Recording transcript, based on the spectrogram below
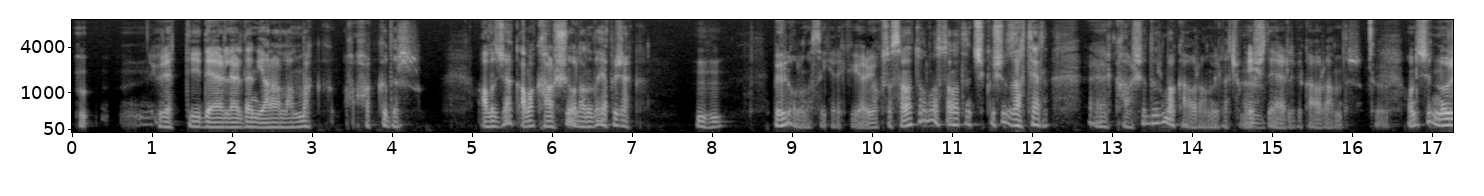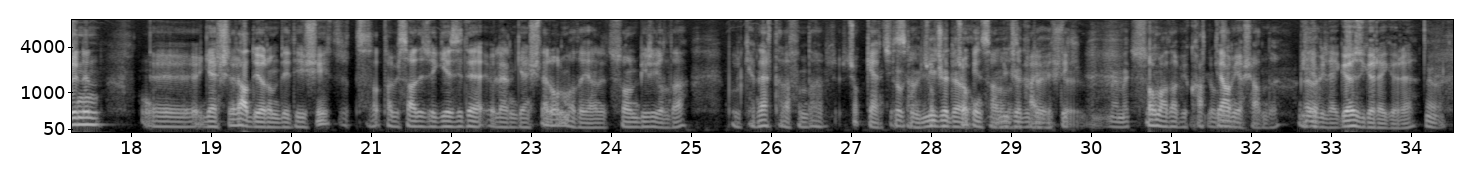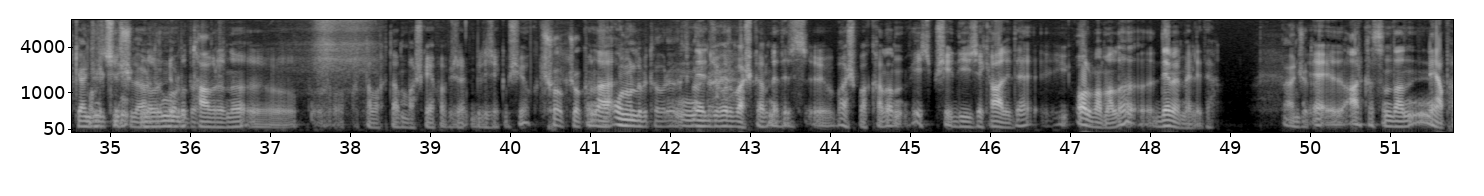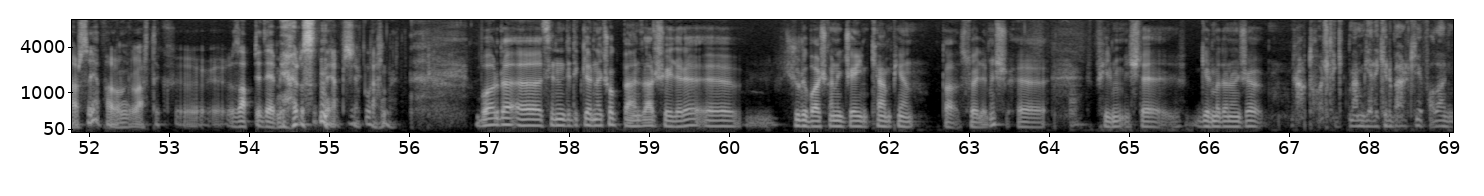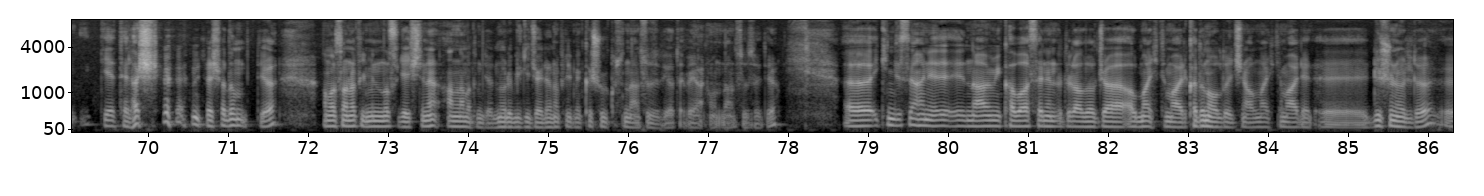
ürettiği değerlerden yararlanmak hakkıdır. Alacak ama karşı olanı da yapacak. Hı hı. Böyle olması gerekiyor. Yoksa sanat olmaz. Sanatın çıkışı zaten e, karşı durma kavramıyla çok evet. eşdeğerli bir kavramdır. Tabii. Onun için Nuri'nin e, gençlere adıyorum dediği şey tabii sadece Gezi'de ölen gençler olmadı. Yani son bir yılda bu ülkenin her tarafında çok genç insan, tabii. Lice'de, çok, çok insanımızı Lice'de kaybettik. Işte Mehmet Soma'da bir katliam yolda. yaşandı. Bile evet. bile, göz göre göre. Evet, gencecik kişiler Nuri'nin bu tavrını e, kutlamaktan başka yapabilecek bir şey yok. Çok çok Buna onurlu bir tavır. Evet, ne Cumhurbaşkanı ne de e, Başbakanın hiçbir şey diyecek hali de olmamalı, dememeli de. Bence de. E, arkasından ne yaparsa yapar onu artık e, zapt edemiyoruz ne yapacaklarını. Bu arada e, senin dediklerine çok benzer şeylere e, jüri başkanı Jane Campion da söylemiş. E, film işte girmeden önce ya tuvalete gitmem gerekir belki falan diye telaş yaşadım diyor. Ama sonra filmin nasıl geçtiğini anlamadım diyor. Nuri Bilge Ceylan'ın filmi Kış Uykusu'ndan söz ediyor tabii yani ondan söz ediyor. Ee, ikincisi hani e, Naomi Kawase'nin ödül alacağı alma ihtimali kadın olduğu için alma ihtimali e, düşünüldü. E,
